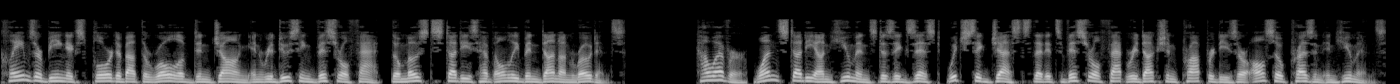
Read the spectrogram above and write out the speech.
Claims are being explored about the role of doenjang in reducing visceral fat, though most studies have only been done on rodents. However, one study on humans does exist, which suggests that its visceral fat reduction properties are also present in humans.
